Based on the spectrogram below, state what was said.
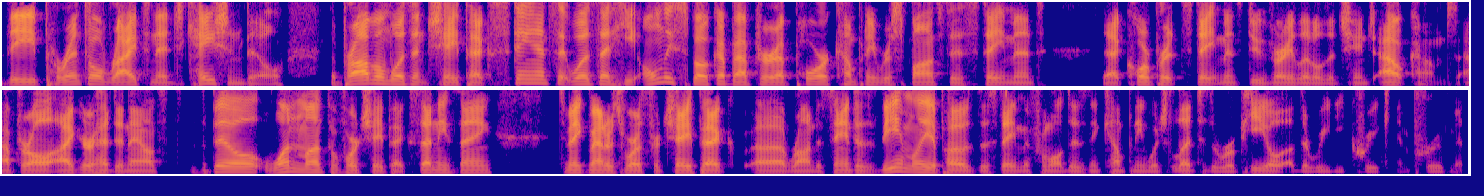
the Parental Rights and Education Bill. The problem wasn't Chapek's stance, it was that he only spoke up after a poor company response to his statement that corporate statements do very little to change outcomes. After all, Iger had denounced the bill one month before Chapek said anything. To make matters worse for Chapek, uh, Ron DeSantis vehemently opposed the statement from Walt Disney Company, which led to the repeal of the Reedy Creek Improvement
